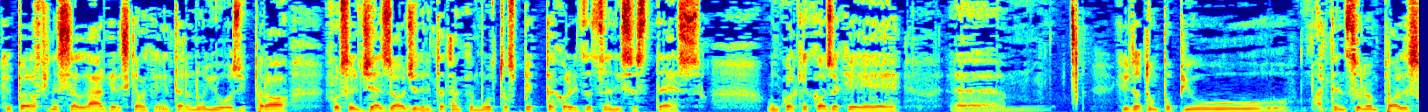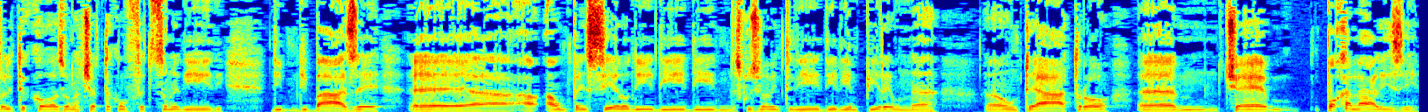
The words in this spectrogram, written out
che, poi alla fine si allarga e rischiava anche di diventare noiosi, però forse il jazz oggi è diventato anche molto spettacolarizzazione di se stesso, un qualche cosa che ehm, diventato un po' più attenzione un po' alle solite cose, una certa confezione di, di, di base, eh, a, a, un pensiero di, esclusivamente di, riempire un, uh, un teatro, ehm, c'è poca analisi.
